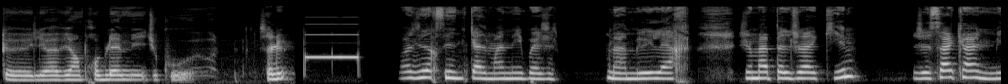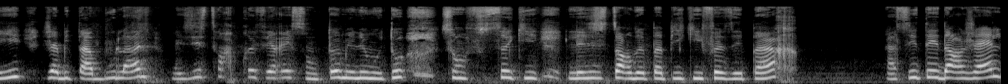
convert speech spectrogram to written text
qu'il avait un problème et du coup, euh, voilà. Salut. Bonjour, c'est une Calmanie Ma Muller. Je m'appelle Joachim. J'ai 5 ans et demi, j'habite à Boulogne. Mes histoires préférées sont Tom et les motos, sont ceux qui, les histoires de papy qui faisaient peur. La cité d'Angèle,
